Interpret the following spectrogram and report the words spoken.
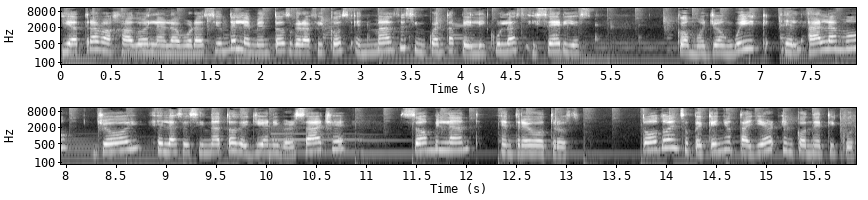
y ha trabajado en la elaboración de elementos gráficos en más de 50 películas y series, como John Wick, El Álamo, Joy, El asesinato de Gianni Versace, Zombieland, entre otros todo en su pequeño taller en Connecticut.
